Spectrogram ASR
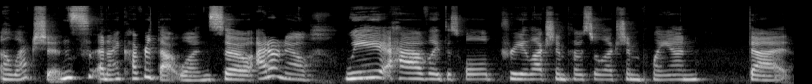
elections and I covered that one. So I don't know. We have like this whole pre-election post-election plan that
